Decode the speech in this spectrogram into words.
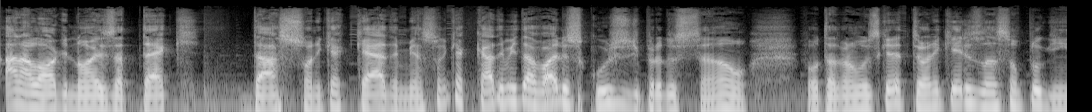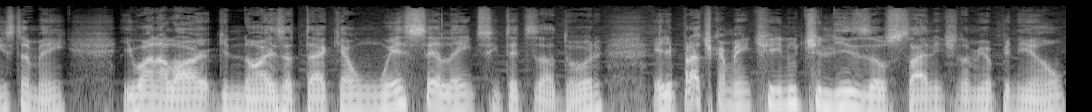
Analog Noise Attack da Sonic Academy. A Sonic Academy dá vários cursos de produção voltado para música eletrônica e eles lançam plugins também. E o Analog Noise Attack é um excelente sintetizador. Ele praticamente inutiliza o Silent, na minha opinião,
